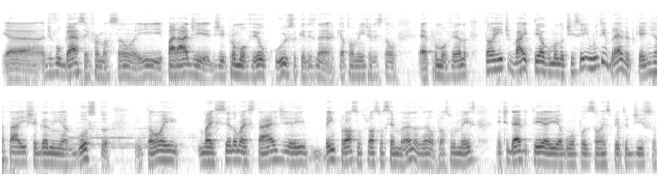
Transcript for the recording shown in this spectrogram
é, divulgar essa informação aí, e parar de, de promover o curso que eles, né, que atualmente eles estão é, promovendo. Então a gente vai ter alguma notícia aí muito em breve, porque a gente já está aí chegando em agosto, então aí mais cedo ou mais tarde, aí bem próximo, próximas semanas, né, o próximo mês, a gente deve ter aí alguma posição a respeito disso.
